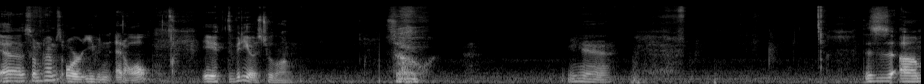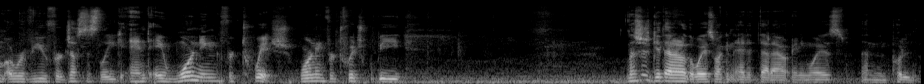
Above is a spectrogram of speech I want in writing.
uh, sometimes, or even at all, if the video is too long. So, yeah. This is um, a review for Justice League and a warning for Twitch. Warning for Twitch will be. Let's just get that out of the way so I can edit that out, anyways, and then put it,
